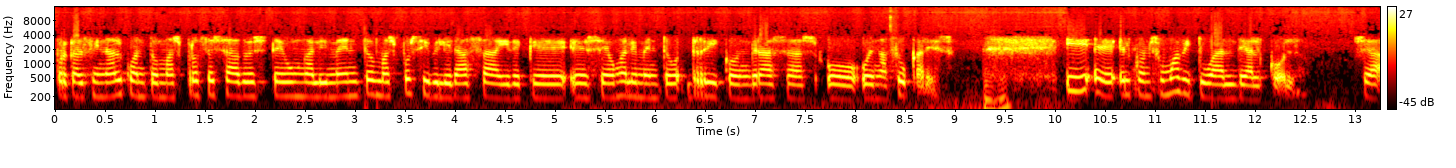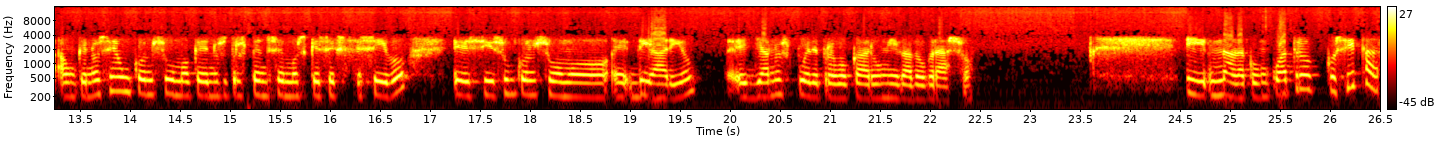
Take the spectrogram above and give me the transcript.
Porque al final, cuanto más procesado esté un alimento, más posibilidad hay de que eh, sea un alimento rico en grasas o, o en azúcares. Y eh, el consumo habitual de alcohol. O sea, aunque no sea un consumo que nosotros pensemos que es excesivo, eh, si es un consumo eh, diario, eh, ya nos puede provocar un hígado graso. Y nada, con cuatro cositas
